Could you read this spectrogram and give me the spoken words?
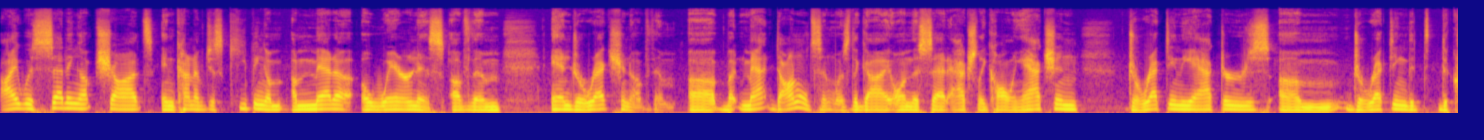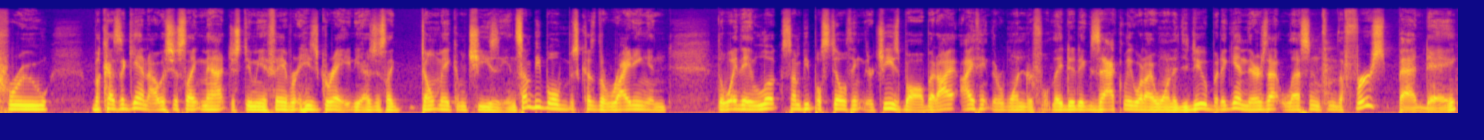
I was setting up shots and kind of just keeping a, a meta awareness of them and direction of them. Uh, but Matt Donaldson was the guy on the set actually calling action, directing the actors, um, directing the the crew because again, I was just like Matt, just do me a favor. He's great. I was just like, don't make him cheesy. And some people, because the writing and the way they look, some people still think they're cheeseball, but I, I think they're wonderful. They did exactly what I wanted to do. But again, there's that lesson from the first bad day,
